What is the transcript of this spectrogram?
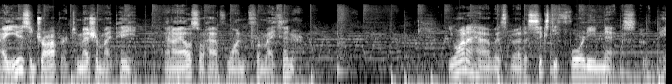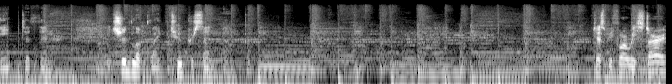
I use a dropper to measure my paint, and I also have one for my thinner. You want to have about a 60-40 mix of paint to thinner. It should look like 2% milk. Just before we start,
